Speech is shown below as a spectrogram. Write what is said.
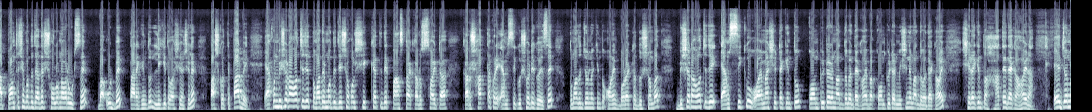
আর পঞ্চাশের মধ্যে যাদের ষোলো নম্বর উঠছে বা উঠবে, তারা কিন্তু লিখিত বা সৃজনশীলে পাস করতে পারবে। এখন বিষয়টা হচ্ছে যে তোমাদের মধ্যে যে সকল শিক্ষার্থীদের পাঁচটা, কারও ছয়টা, কারও সাতটা করে এমসিকিউ সঠিক হয়েছে, তোমাদের জন্য কিন্তু অনেক বড় একটা দুঃসংবাদ। বিষয়টা হচ্ছে যে এমসিকিউ ওয়মার সেটা কিন্তু কম্পিউটারের মাধ্যমে দেখা হয় বা কম্পিউটার মেশিনের মাধ্যমে দেখা হয়, সেটা কিন্তু হাতে দেখা হয় না। এর জন্য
